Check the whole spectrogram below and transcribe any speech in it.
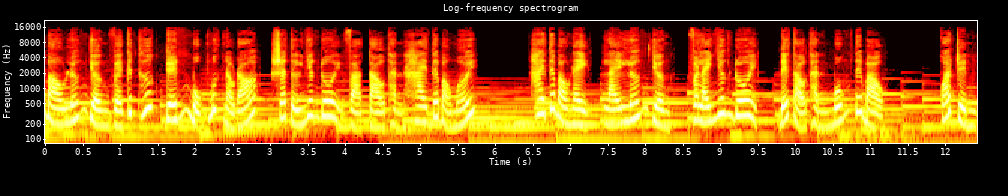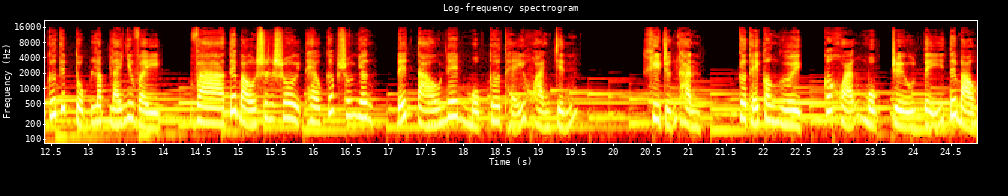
bào lớn dần về kích thước đến một mức nào đó sẽ tự nhân đôi và tạo thành hai tế bào mới. Hai tế bào này lại lớn dần và lại nhân đôi để tạo thành bốn tế bào. Quá trình cứ tiếp tục lặp lại như vậy và tế bào sinh sôi theo cấp số nhân để tạo nên một cơ thể hoàn chỉnh. Khi trưởng thành, cơ thể con người có khoảng một triệu tỷ tế bào.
